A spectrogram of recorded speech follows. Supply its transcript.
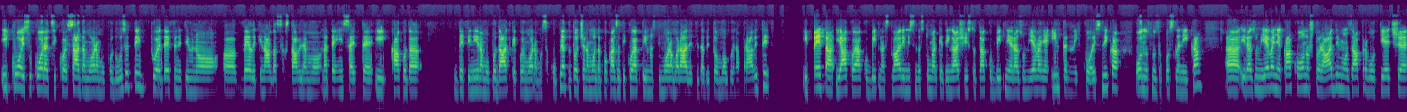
i koji su koraci koje sada moramo poduzeti. Tu je definitivno veliki naglasak stavljamo na te insajte i kako da definiramo podatke koje moramo sakupljati. To će nam onda pokazati koje aktivnosti moramo raditi da bi to mogli napraviti. I peta, jako, jako bitna stvar i mislim da su tu marketingaši isto tako bitnije razumijevanje internih korisnika, odnosno zaposlenika i razumijevanje kako ono što radimo zapravo utječe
